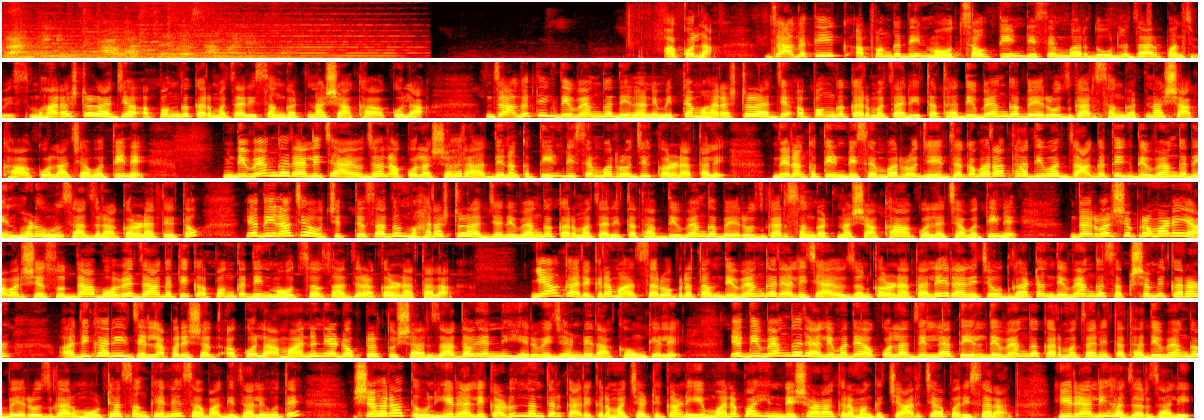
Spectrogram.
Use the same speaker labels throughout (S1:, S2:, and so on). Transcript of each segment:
S1: क्रांती news आवाज सर्वसामान्यांचा.
S2: अकोला जागतिक अपंग दिन महोत्सव तीन डिसेंबर दोन हजार पंचवीस महाराष्ट्र राज्य अपंग कर्मचारी संघटना शाखा अकोला. जागतिक दिव्यांग दिनानिमित्त महाराष्ट्र राज्य अपंग कर्मचारी तथा दिव्यांग बेरोजगार संघटना शाखा अकोलाच्या वतीने दिव्यांग रॅलीचे आयोजन अकोला शहरात दिनांक तीन डिसेंबर रोजी करण्यात आले. दिनांक तीन डिसेंबर रोजी जगभरात हा दिवस जागतिक दिव्यांग दिन म्हणून साजरा करण्यात येतो. या दिनाचे औचित्य साधून महाराष्ट्र राज्य दिव्यांग कर्मचारी तथा दिव्यांग बेरोजगार संघटना शाखा अकोल्याच्या वतीने दरवर्षीप्रमाणे यावर्षी सुद्धा भव्य जागतिक अपंग दिन महोत्सव साजरा करण्यात आला. या कार्यक्रमात सर्वप्रथम दिव्यांग रॅलीचे आयोजन करण्यात आले. रॅलीचे उद्घाटन दिव्यांग सक्षमीकरण अधिकारी जिल्हा परिषद अकोला माननीय डॉक्टर तुषार जाधव यांनी हिरवी झेंडी दाखवून केले. या दिव्यांग रॅलीमध्ये अकोला जिल्ह्यातील दिव्यांग कर्मचारी तथा दिव्यांग बेरोजगार मोठ्या संख्येने सहभागी झाले होते. शहरातून ही रॅली काढून नंतर कार्यक्रमाच्या ठिकाणी मनपा हिंदी शाळा क्रमांक चारच्या परिसरात ही रॅली हजर झाली.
